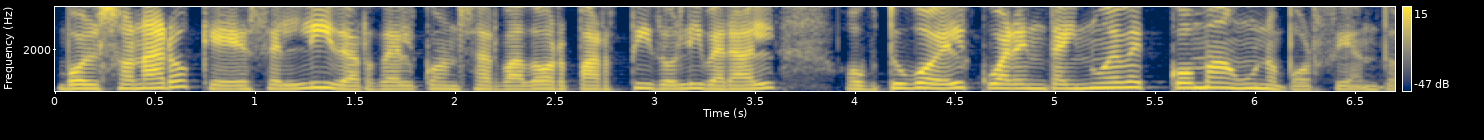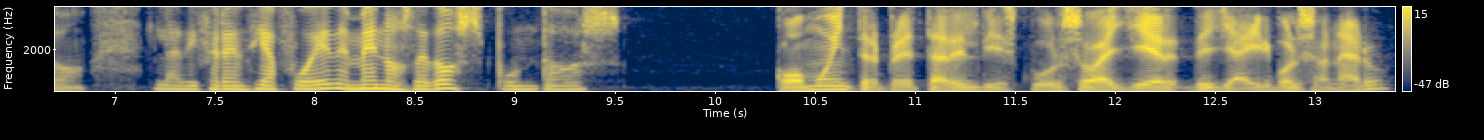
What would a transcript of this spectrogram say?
Bolsonaro, que es el líder del conservador Partido Liberal, obtuvo el 49,1%. La diferencia fue de menos de dos puntos. ¿Cómo interpretar el discurso ayer de Jair Bolsonaro?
